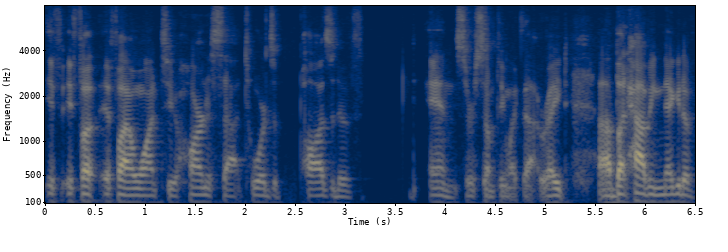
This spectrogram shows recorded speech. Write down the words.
if if uh, if I want to harness that towards a positive ends or something like that, right? Uh, but having negative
